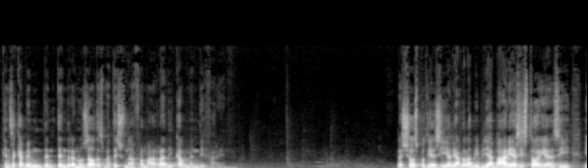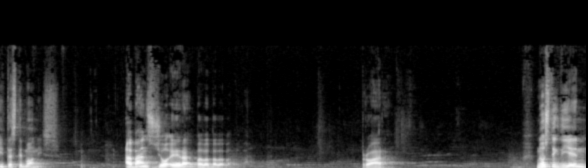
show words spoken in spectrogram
que ens acabem d'entendre nosaltres mateixos d'una forma radicalment diferent. D'això es pot llegir al llarg de la Bíblia diverses històries i, i testimonis. Abans jo era... Ba, ba, ba, ba, ba. Però ara... No estic dient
